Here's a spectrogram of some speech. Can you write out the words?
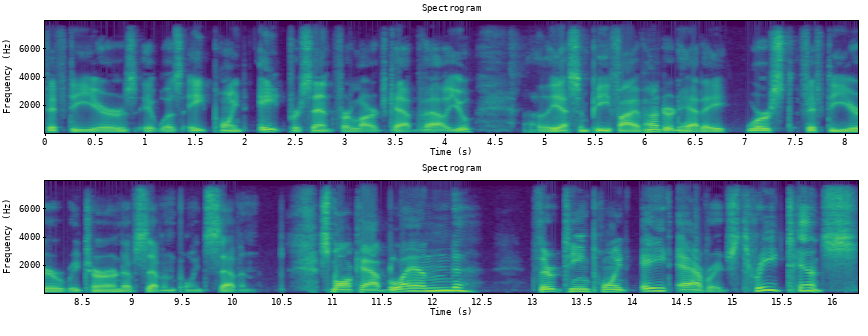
50 years, it was 8.8% for large cap value. Uh, the S&P 500 had a worst 50-year return of 7.7. Small cap blend 13.8 average, three tenths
